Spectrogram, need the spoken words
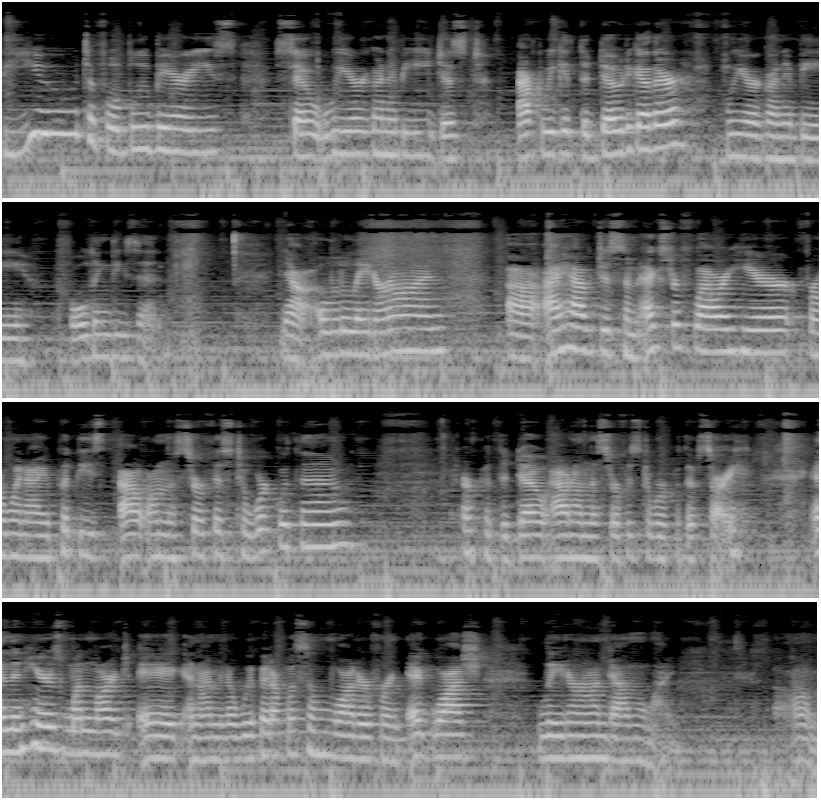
beautiful blueberries. So we are gonna be just, after we get the dough together, we are gonna be folding these in. Now, a little later on, uh, I have just some extra flour here for when I put these out on the surface to work with them, or put the dough out on the surface to work with them, sorry. And then here's one large egg, and I'm gonna whip it up with some water for an egg wash later on down the line. Um,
